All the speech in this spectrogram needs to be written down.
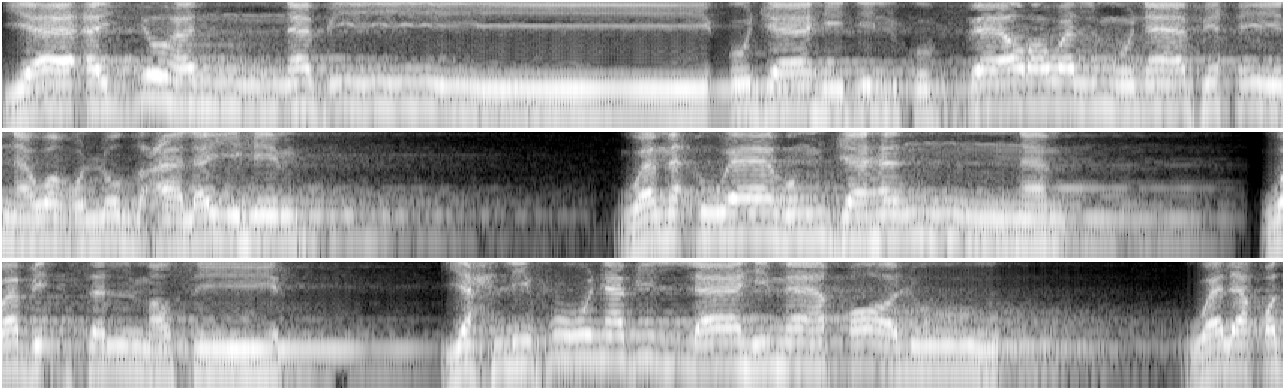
يا أيها النبي أجاهد الكفار والمنافقين واغلظ عليهم ومأواهم جهنم وبئس المصير. يحلفون بالله ما قالوا ولقد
